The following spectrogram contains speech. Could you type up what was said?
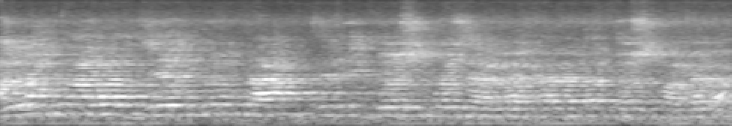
আল্লাহ তাআলা যেহেতু তার যদি দোষ বোঝে আল্লাহ তাআলা দোষ পাবে না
